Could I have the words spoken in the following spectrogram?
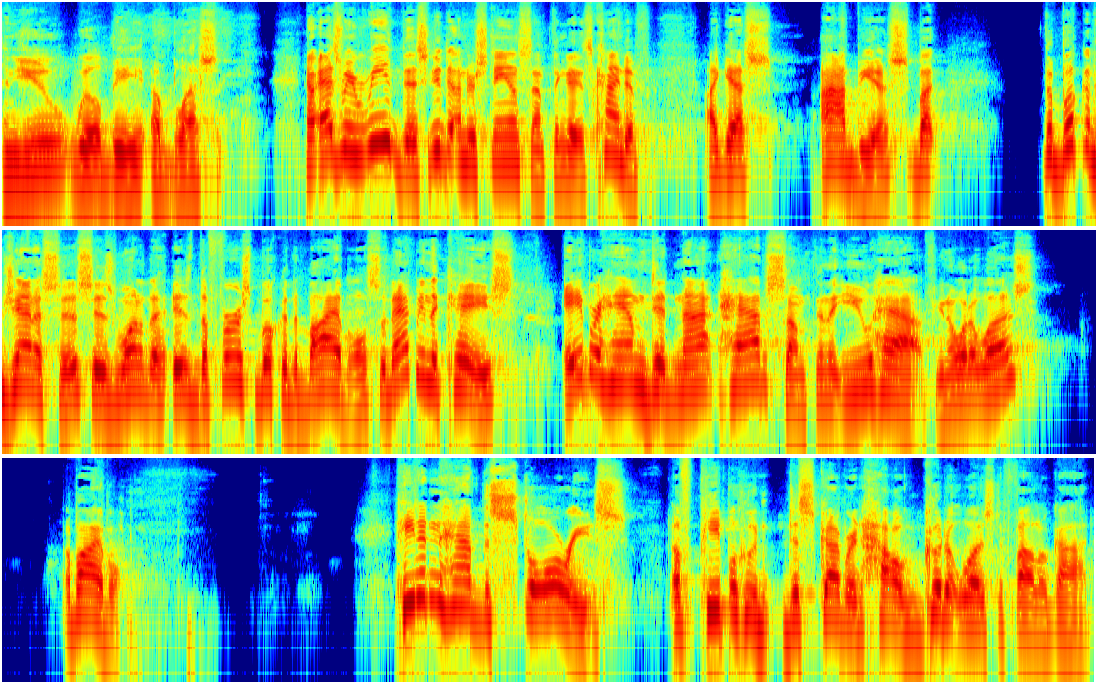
and you will be a blessing. Now, as we read this, you need to understand something that's kind of, I guess, obvious, but the book of Genesis is one of the is the first book of the Bible. So that being the case, Abraham did not have something that you have. You know what it was? A Bible. He didn't have the stories of people who discovered how good it was to follow God.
